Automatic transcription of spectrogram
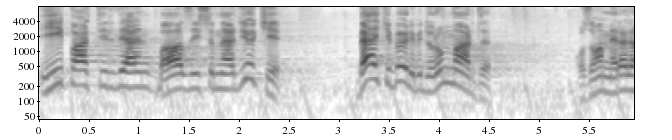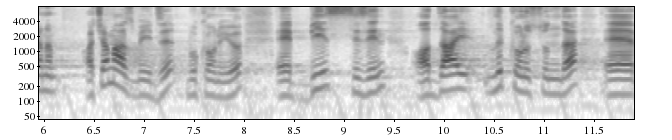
İyi Parti'den bazı isimler diyor ki belki böyle bir durum vardı. O zaman Meral Hanım açamaz mıydı bu konuyu? Ee, biz sizin adaylık konusunda e,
